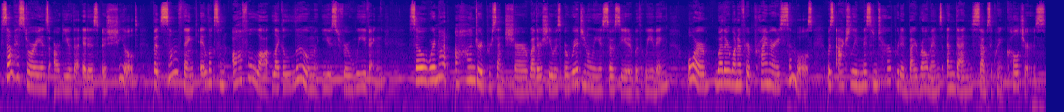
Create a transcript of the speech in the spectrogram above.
Some historians argue that it is a shield, but some think it looks an awful lot like a loom used for weaving. So, we're not 100% sure whether she was originally associated with weaving or whether one of her primary symbols was actually misinterpreted by Romans and then subsequent cultures.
